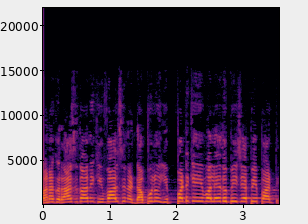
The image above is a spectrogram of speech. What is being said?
మనకు రాజధానికి ఇవ్వాల్సిన డబ్బులు ఇప్పటికీ ఇవ్వలేదు బీజేపీ పార్టీ.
